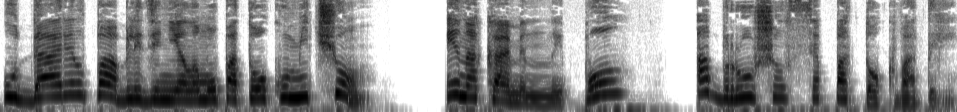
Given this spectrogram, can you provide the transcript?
ударил по обледенелому потоку мечом, и на каменный пол обрушился поток воды,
